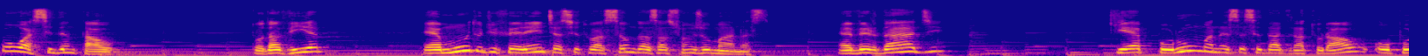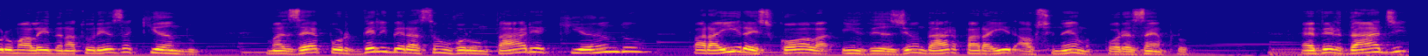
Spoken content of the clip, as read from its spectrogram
ou acidental. Todavia, é muito diferente a situação das ações humanas. É verdade que é por uma necessidade natural ou por uma lei da natureza que ando, mas é por deliberação voluntária que ando para ir à escola em vez de andar para ir ao cinema, por exemplo. É verdade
